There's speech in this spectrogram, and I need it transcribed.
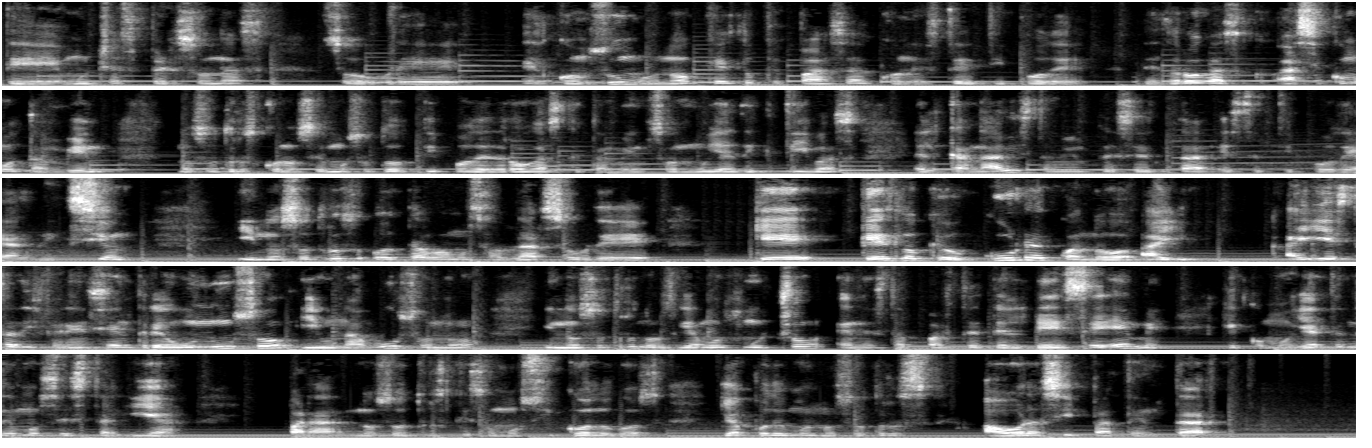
de muchas personas sobre el consumo, ¿no? ¿Qué es lo que pasa con este tipo de, drogas? Así como también nosotros conocemos otro tipo de drogas que también son muy adictivas, el cannabis también presenta este tipo de adicción. Y nosotros ahorita vamos a hablar sobre qué, qué es lo que ocurre cuando hay hay esta diferencia entre un uso y un abuso, ¿no? Y nosotros nos guiamos mucho en esta parte del DSM, que como ya tenemos esta guía para nosotros que somos psicólogos, ya podemos nosotros ahora sí patentar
